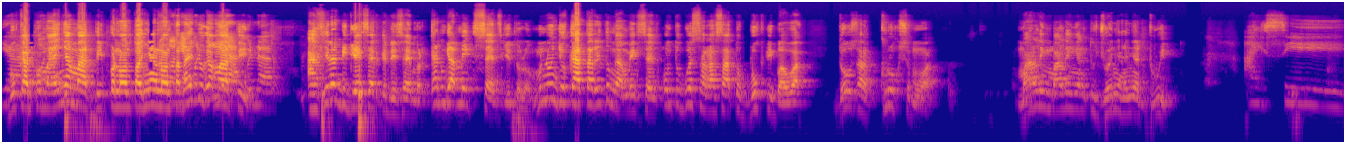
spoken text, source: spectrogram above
Ya, Bukan pemainnya mati, penontonnya nontonnya juga iya, mati. Benar. Akhirnya digeser ke Desember. Kan nggak make sense gitu loh. Menunjuk Qatar itu nggak make sense. Untuk gue salah satu bukti bahwa those are crook semua. Maling-maling yang tujuannya hanya duit. I see.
